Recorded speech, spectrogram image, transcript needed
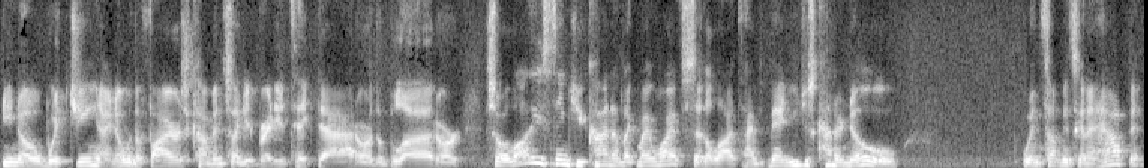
you know, with Gene, I know when the fire's coming, so I get ready to take that or the blood or so a lot of these things you kind of like my wife said a lot of times, man, you just kind of know when something's going to happen.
